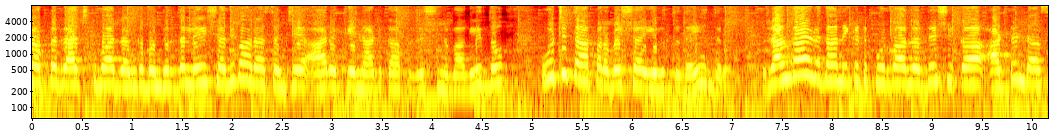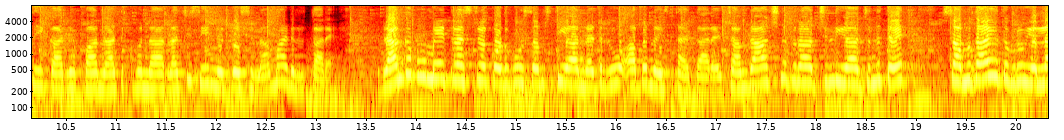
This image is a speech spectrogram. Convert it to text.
ಡಾಕ್ಟರ್ ರಾಜ್ಕುಮಾರ್ ರಂಗಮಂದಿರದಲ್ಲಿ ಶನಿವಾರ ಸಂಜೆ ಆರಕ್ಕೆ ನಾಟಕ ಪ್ರದರ್ಶನವಾಗಲಿದ್ದು, ಉಚಿತ ಪ್ರವೇಶ ಇರುತ್ತದೆ ಎಂದರು. ರಂಗಾಯಣದ ನಿಕಟಪೂರ್ವ ನಿರ್ದೇಶಕ ಅಡ್ಡಂಡಾಸಿ ಕಾರ್ಯಪ್ಪ ನಾಟಕವನ್ನು ರಚಿಸಿ ನಿರ್ದೇಶನ ಮಾಡಿರುತ್ತಾರೆ. ರಂಗಭೂಮಿ ಟ್ರಸ್ಟ್ ಕೊಡಗು ಸಂಸ್ಥೆಯ ನಟರು ಅಭಿನಯಿಸ್ತಾ ಇದ್ದಾರೆ. ಚಾಮರಾಜನಗರ ಜಿಲ್ಲೆಯ ಜನತೆ, ಸಮುದಾಯದವರು, ಎಲ್ಲ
